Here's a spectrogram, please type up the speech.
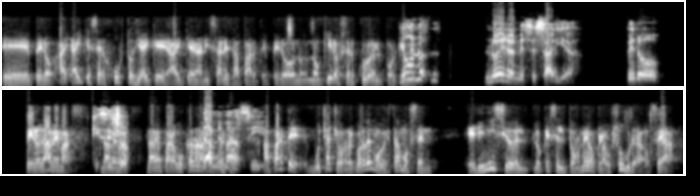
eh, pero hay, hay que ser justos y hay que, hay que analizar esa parte, pero no, no quiero ser cruel porque No, me- no, no era necesaria, pero Pero dame más, ¿Qué sé dame yo? más, dame para buscar una dame más, sí. Aparte, muchachos, recordemos que estamos en el inicio de lo que es el torneo clausura, o sea,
